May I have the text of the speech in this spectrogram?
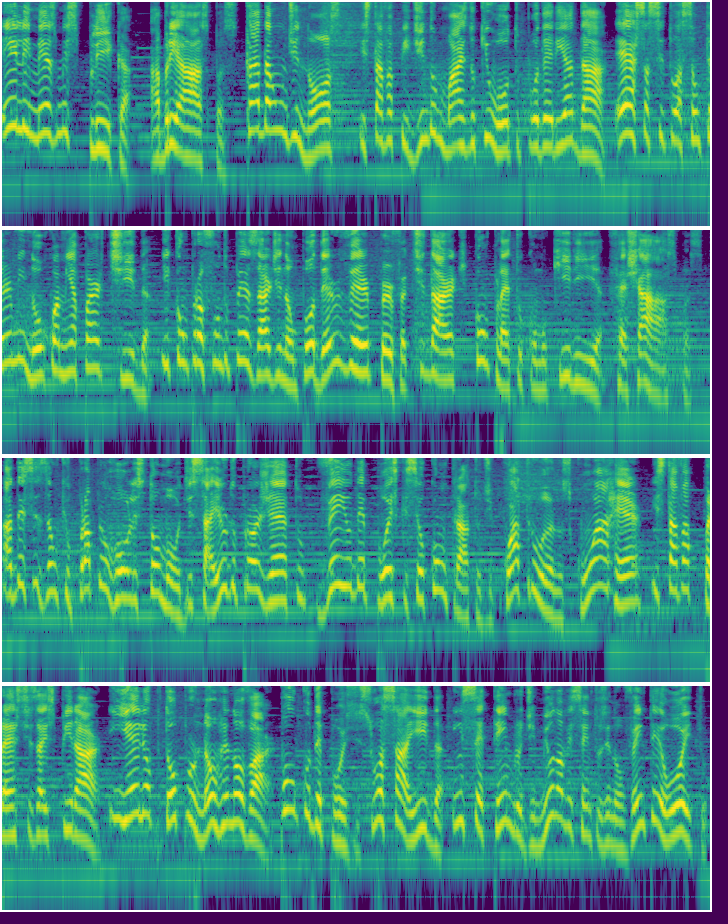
Ele mesmo explica, abre aspas, cada um de nós estava pedindo mais do que o outro poderia dar. Essa situação terminou com a minha partida, e com profundo pesar de não poder ver Perfect Dark completo como queria, fecha aspas. A decisão que o próprio Hollis tomou de sair do projeto, veio depois que seu contrato de quatro anos com a Rare estava prestes a expirar, e ele optou por não renovar. Pouco depois de sua saída, em setembro de 1998,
